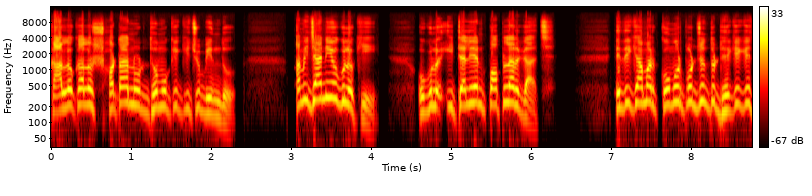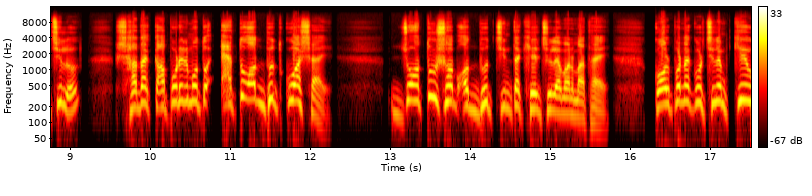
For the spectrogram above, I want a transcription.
কালো কালো শটান ঊর্ধ্বমুখী কিছু বিন্দু। আমি জানি ওগুলো কি। ওগুলো ইটালিয়ান পপলার গাছ। এদিকে আমার কোমর পর্যন্ত ঢেকে গেছিল সাদা কাপড়ের মতো এত অদ্ভুত কুয়াশায়। যত সব অদ্ভুত চিন্তা খেলছিল আমার মাথায়। কল্পনা করছিলাম কেউ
